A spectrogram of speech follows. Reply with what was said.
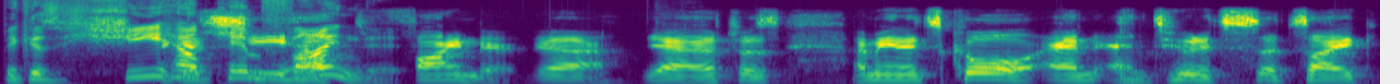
because she Because helped him she find helped it. Find it, yeah, yeah. It was. I mean, it's cool, and and dude, it's it's like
